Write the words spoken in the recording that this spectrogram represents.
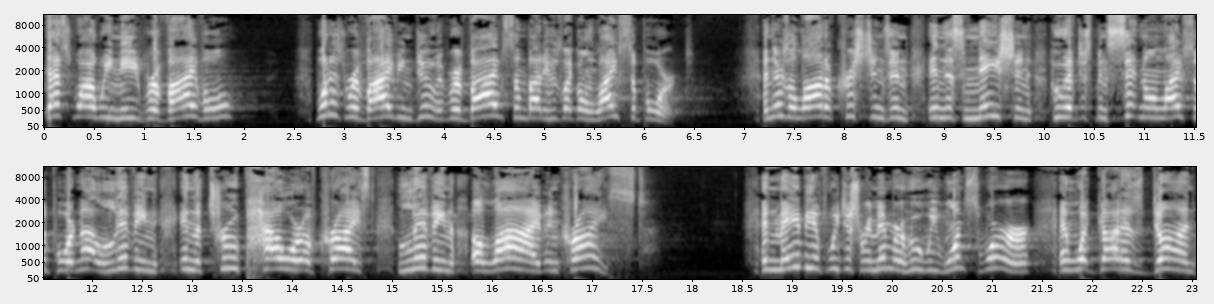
That's why we need revival. What does reviving do? It revives somebody who's like on life support. And there's a lot of Christians in, in this nation who have just been sitting on life support, not living in the true power of Christ, living alive in Christ. And maybe if we just remember who we once were and what God has done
